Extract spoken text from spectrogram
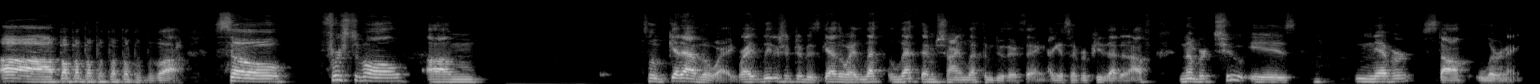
Uh, bah, bah, bah, bah, bah, bah, bah, So, first of all, um, so get out of the way, right? Leadership tip is get out of the way, let, let them shine, let them do their thing. I guess I've repeated that enough. Number two is never stop learning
